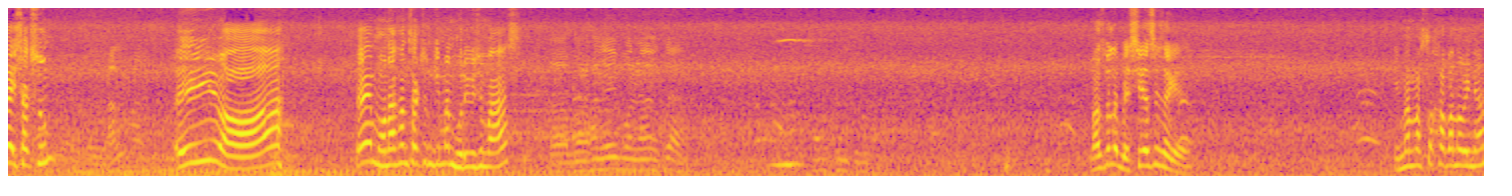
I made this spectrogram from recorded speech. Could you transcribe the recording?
এই চাওকচোন এই এই মোনাখন চাওকচোন কিমান ভৰি গৈছে মাছ। মাছবিলাক বেছি আছে চাগে। ইমান মাছটো খাব নোৱাৰি না।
